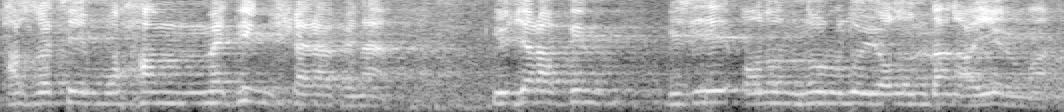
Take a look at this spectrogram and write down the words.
Hazreti Muhammed'in şerefine. Yüce Rabbim bizi onun nurlu yolundan ayırma.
